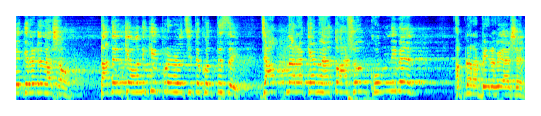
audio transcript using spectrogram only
এ গ্রেডের আসন। তাদেরকে অনেকেই প্ররোচিত করতেছে যে আপনারা কেন এত আসন কম নিবেন? আপনারা বের হয়ে আসেন।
